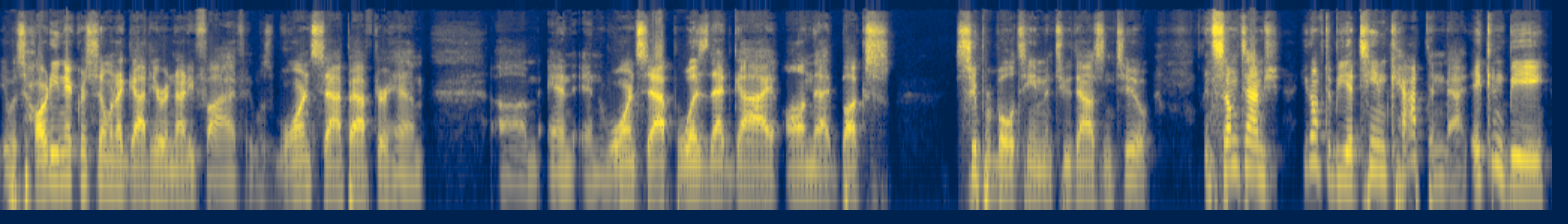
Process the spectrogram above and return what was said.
It was Hardy Nickerson when I got here in '95. It was Warren Sapp after him, um, and and Warren Sapp was that guy on that Bucs Super Bowl team in 2002. And sometimes you don't have to be a team captain, Matt. It can be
